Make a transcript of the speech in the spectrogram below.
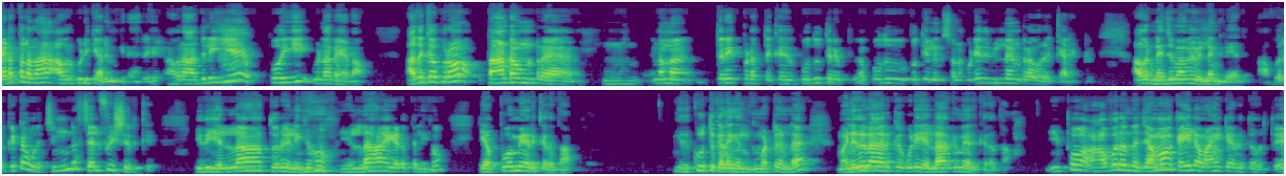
இடத்துலதான் அவர் குடிக்க ஆரம்பிக்கிறாரு. அவர் அதுலேயே போய் விழற இடம். அதுக்கப்புறம் தாண்டவம்ன்ற நம்ம திரைப்படத்துக்கு பொது திரை பொது புத்தியிலிருந்து சொல்லக்கூடியது வில்லன்ற ஒரு கேரக்டர் அவர் நிஜமாவே வில்லன் கிடையாது. அவர்கிட்ட ஒரு சின்ன செல்ஃபிஷ் இருக்கு. இது எல்லா துறையிலையும் எல்லா இடத்துலையும் எப்பவுமே இருக்கிறது தான் இது கூத்து கலைஞர்களுக்கு மட்டும் இல்ல மனிதராக இருக்கக்கூடிய எல்லாருக்குமே இருக்கிறது தான் இப்போ அவர் அந்த ஜமா கையில வாங்கிட்டே தவிர்த்து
